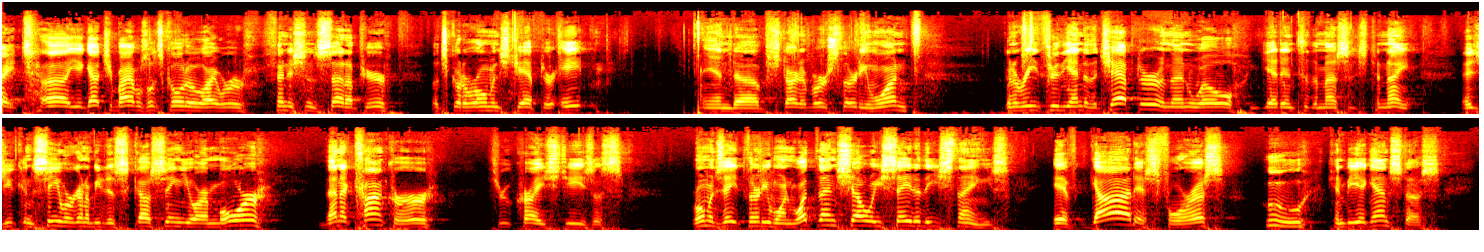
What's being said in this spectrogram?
right, uh, you got your Bibles. Let's go to, uh, we're finishing the setup here. Let's go to Romans chapter 8 and uh, start at verse 31. I'm Going to read through the end of the chapter and then we'll get into the message tonight. As you can see, we're going to be discussing you are more than a conqueror through Christ Jesus. Romans 8:31 What then shall we say to these things? If God is for us, who can be against us?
